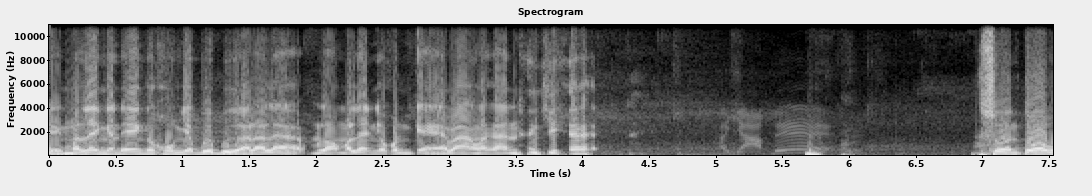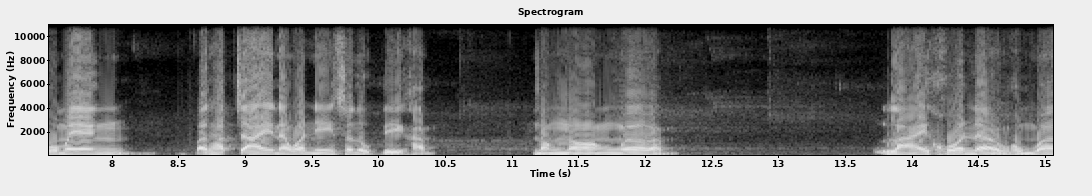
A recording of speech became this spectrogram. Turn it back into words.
ด็กๆมาเล่นกันเองก็คงจะเบื่อเบื่อๆแล้วแหละเรามาเล่นกับคนแก่บ้างแล้วกันเมื่อกี้ส่วนตัวผมเองประทับใจนะวันนี้สนุกดีครับ น้องๆก็แบบหลายคนอะผมว่า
